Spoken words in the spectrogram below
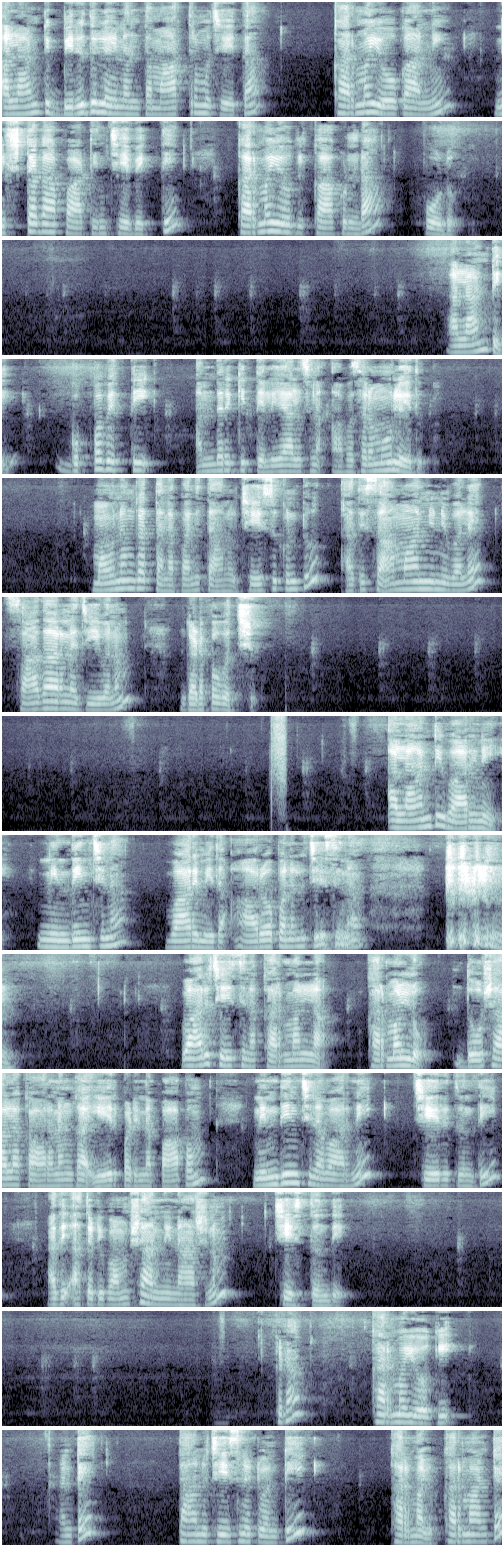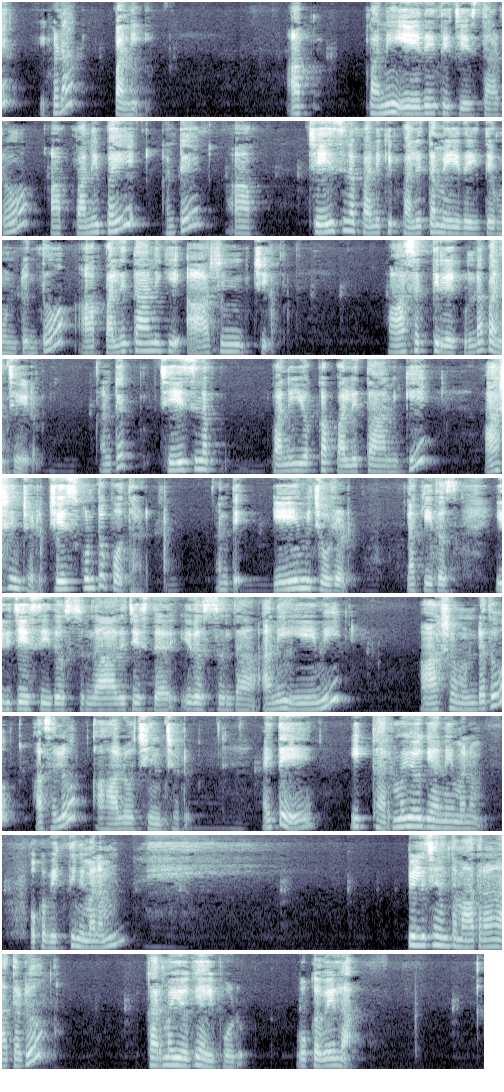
అలాంటి బిరుదులైనంత మాత్రము చేత కర్మయోగాన్ని నిష్టగా పాటించే వ్యక్తి కర్మయోగి కాకుండా పోడు. అలాంటి గొప్ప వ్యక్తి అందరికీ తెలియాల్సిన అవసరమూ లేదు. మౌనంగా తన పని తాను చేసుకుంటూ అతి సామాన్యుని వలె సాధారణ జీవనం గడపవచ్చు. అలాంటి వారిని నిందించిన వారి మీద ఆరోపణలు చేసిన వారు చేసిన కర్మల్ల కర్మల్లో దోషాల కారణంగా ఏర్పడిన పాపం నిందించిన వారిని చేరుతుంది. అది అతడి వంశాన్ని నాశనం చేస్తుంది. ఇక్కడ కర్మయోగి అంటే తాను చేసినటువంటి కర్మలు. కర్మ అంటే ఇక్కడ పని. ఆ పని ఏదైతే చేస్తాడో ఆ పనిపై అంటే ఆ చేసిన పనికి ఫలితం ఏదైతే ఉంటుందో ఆ ఫలితానికి ఆశించి ఆసక్తి లేకుండా పనిచేయడం. అంటే చేసిన పని యొక్క ఫలితానికి ఆశించడు చేసుకుంటూ పోతాడు. అంతే. ఏమి చూడడు. నాకు ఇది వస్తు ఇది చేసి ఇది వస్తుందా అది చేస్తే ఇది వస్తుందా అని ఏమీ ఆశ ఉండదు అసలు ఆలోచించడు. అయితే ఈ కర్మయోగి అనే మనం ఒక వ్యక్తిని మనం పిలిచినంత మాత్రాన అతడు కర్మయోగి అయిపోడు. ఒకవేళ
